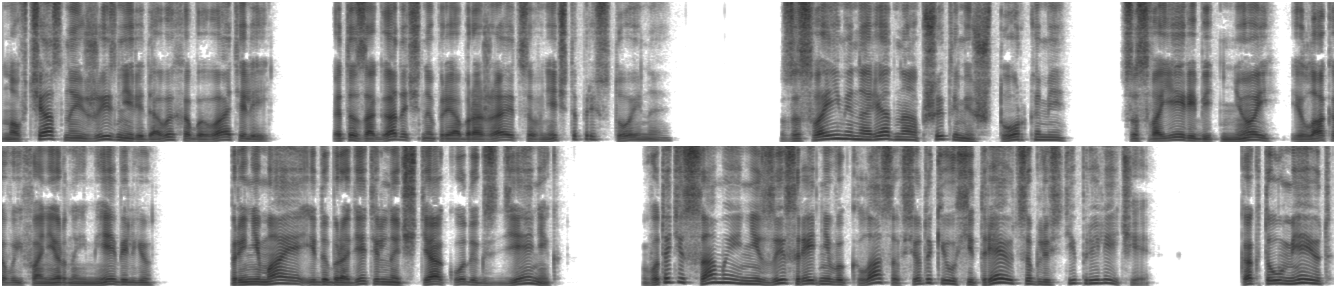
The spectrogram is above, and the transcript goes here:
но в частной жизни рядовых обывателей это загадочно преображается в нечто пристойное. За своими нарядно обшитыми шторками, со своей ребятней и лаковой фанерной мебелью, принимая и добродетельно чтя кодекс денег, вот эти самые низы среднего класса все-таки ухитряются блюсти приличие. Как-то умеют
